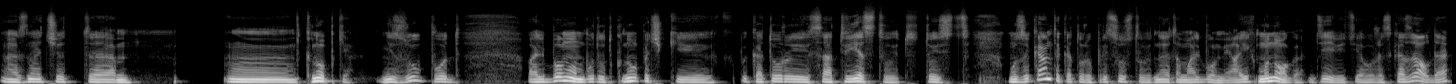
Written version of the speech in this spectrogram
э, значит, э, кнопки. Внизу под альбомом будут кнопочки, которые соответствуют. То есть музыканты, которые присутствуют на этом альбоме, а их много, 9 я уже сказал, да,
